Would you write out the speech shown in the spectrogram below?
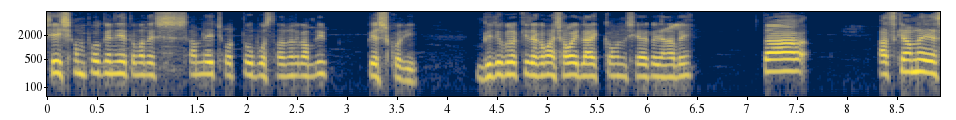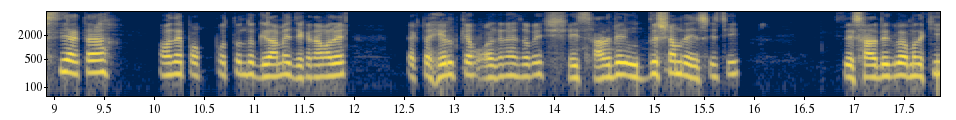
সেই সম্পর্কে নিয়ে তোমাদের সামনে ছোট্ট উপস্থাপনাগুলো আমি পেশ করি। ভিডিওগুলো কীরকম হয় সবাই লাইক কমেন্ট শেয়ার করে জানাবে। তা আজকে আমরা এসেছি একটা আমাদের প্রত্যন্ত গ্রামে যেখানে আমাদের একটা হেলথ ক্যাম্প অর্গানাইজ হবে। সেই সার্ভের উদ্দেশ্যে আমরা এসেছি। সেই সার্ভেগুলো আমাদের কী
